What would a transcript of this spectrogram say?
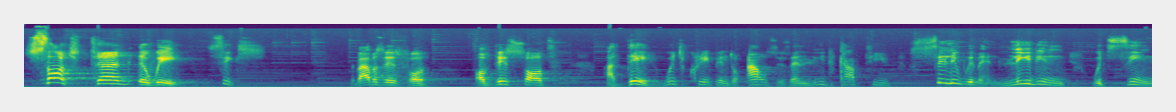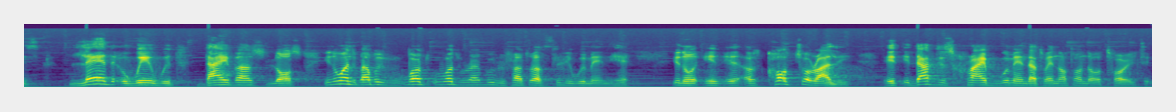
Such turn away. Six. The Bible says, For of this sort are they which creep into houses and lead captive silly women, leading with sins, led away with divers laws. You know what the Bible what what Bible refer to as silly women here? You know, in, in uh, culturally, it, it, that described women that were not under authority.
